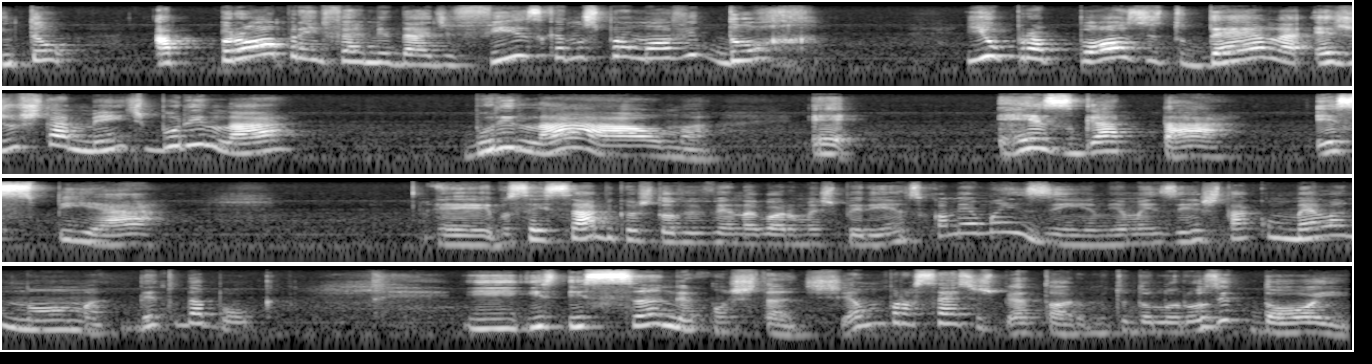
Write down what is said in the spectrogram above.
Então, a própria enfermidade física nos promove dor. E o propósito dela é justamente burilar. Burilar a alma. É resgatar, espiar. É, vocês sabem que eu estou vivendo agora uma experiência com a minha mãezinha. Minha mãezinha está com melanoma dentro da boca. E, e, e sangra constante. É um processo expiatório muito doloroso e dói.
